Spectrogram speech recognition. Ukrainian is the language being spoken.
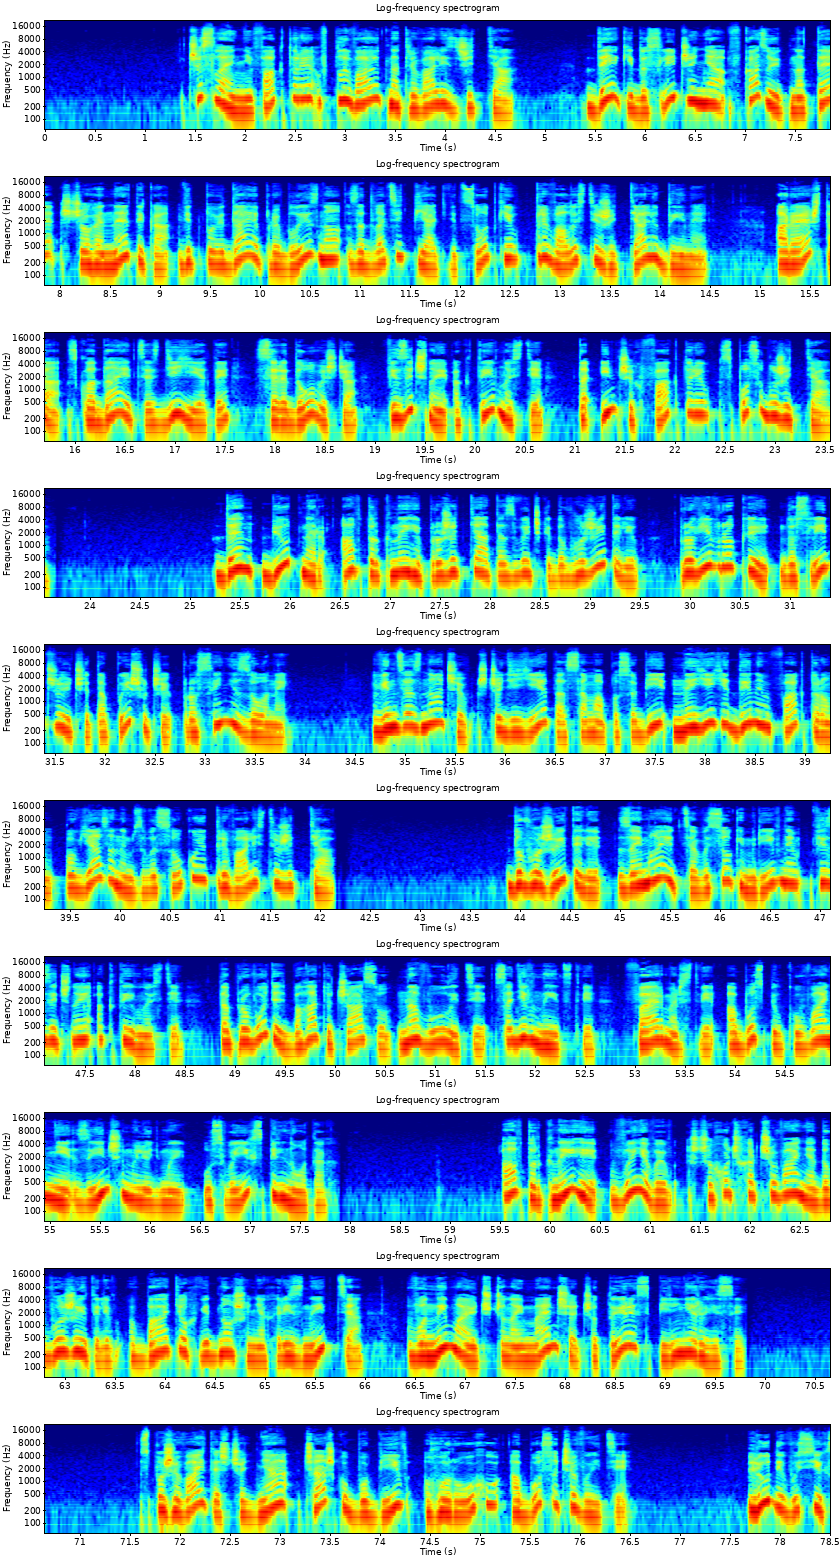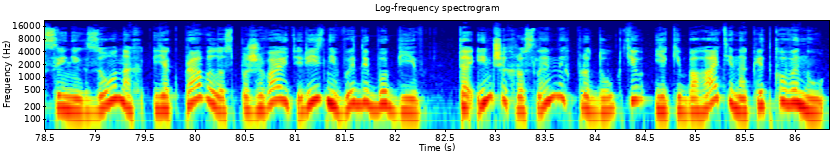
Численні фактори впливають на тривалість життя. Деякі дослідження вказують на те, що генетика відповідає приблизно за 25% тривалості життя людини, а решта складається з дієти, середовища, фізичної активності та інших факторів способу життя. Ден Бютнер, автор книги про життя та звички довгожителів, провів роки, досліджуючи та пишучи про сині зони. Він зазначив, що дієта сама по собі не є єдиним фактором, пов'язаним з високою тривалістю життя. Довгожителі займаються високим рівнем фізичної активності та проводять багато часу на вулиці, садівництві, фермерстві або спілкуванні з іншими людьми у своїх спільнотах. Автор книги виявив, що, хоч харчування довгожителів в багатьох відношеннях різниця, вони мають щонайменше чотири спільні риси. Споживайте щодня чашку бобів, гороху або сочевиці. Люди в усіх синіх зонах, як правило, споживають різні види бобів та інших рослинних продуктів, які багаті на клітковину.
